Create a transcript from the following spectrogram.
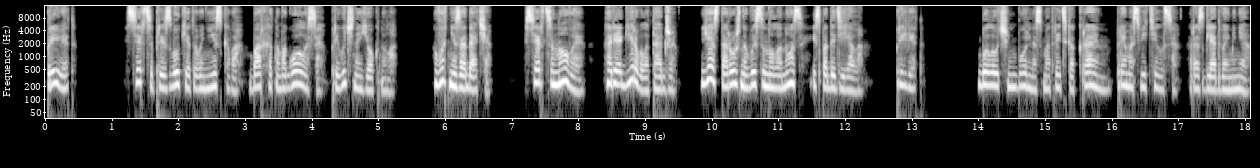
Привет». Сердце при звуке этого низкого, бархатного голоса привычно ёкнуло. Вот незадача. Сердце новое, реагировало так же. Я осторожно высунула нос из-под одеяла. «Привет». Было очень больно смотреть, как Райан прямо светился, разглядывая меня.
